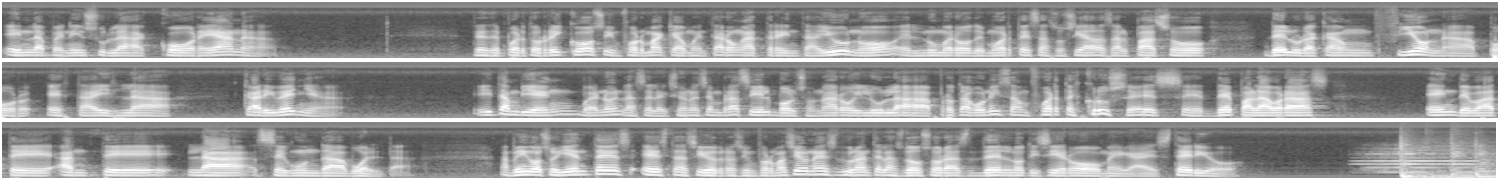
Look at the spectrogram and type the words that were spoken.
en la península coreana. Desde Puerto Rico se informa que aumentaron a 31 el número de muertes asociadas al paso del huracán Fiona por esta isla caribeña. Y también, bueno, en las elecciones en Brasil, Bolsonaro y Lula protagonizan fuertes cruces eh, de palabras en debate ante la segunda vuelta. Amigos oyentes, estas y otras informaciones durante las dos horas del noticiero Omega Estéreo.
